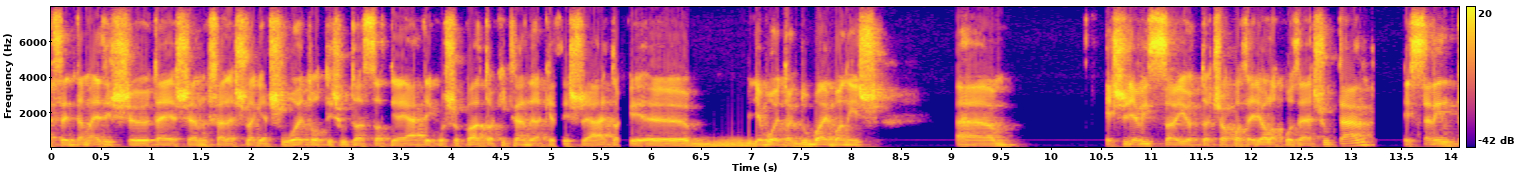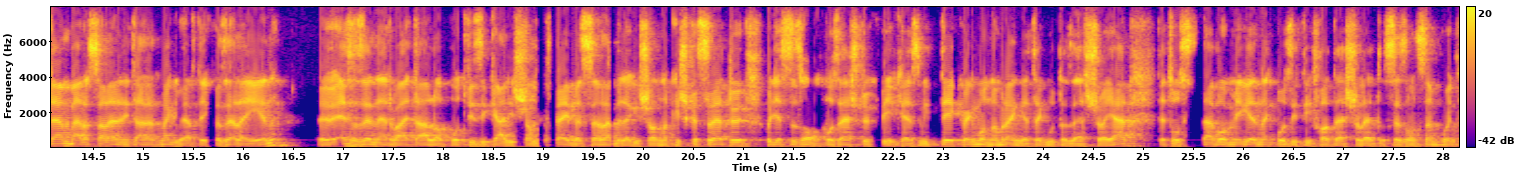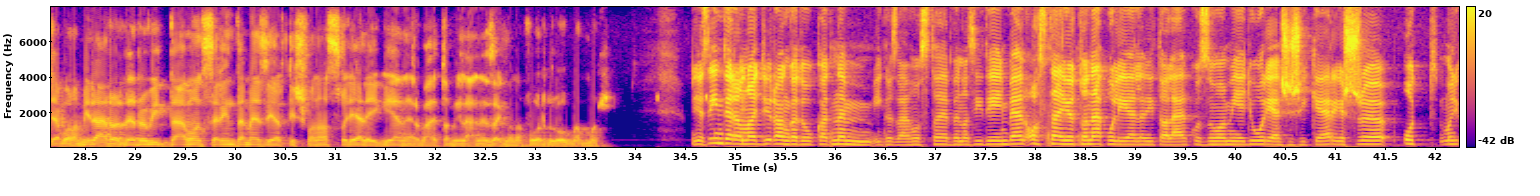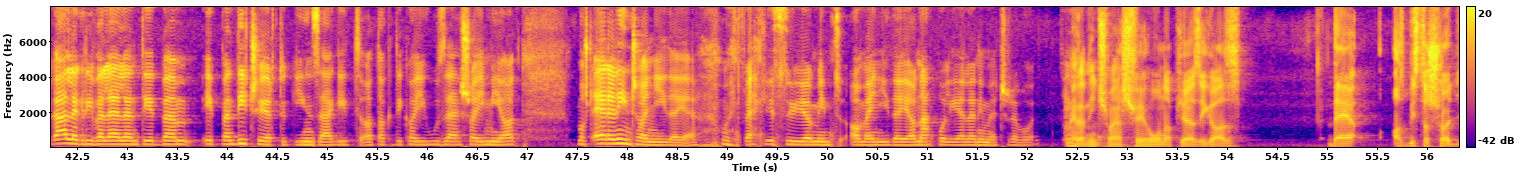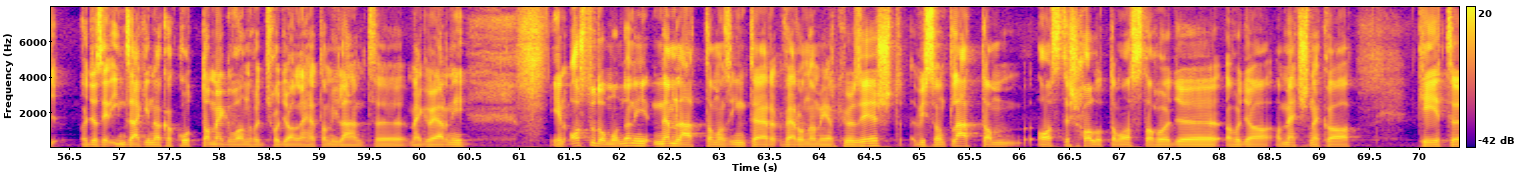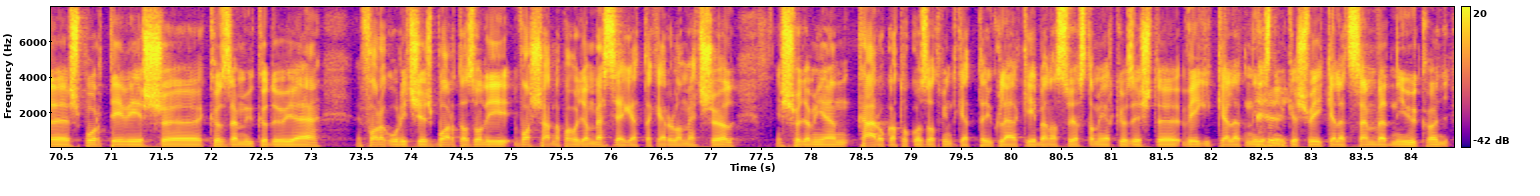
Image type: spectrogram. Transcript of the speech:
Szerintem ez is teljesen felesleges volt, ott is utaztatni a játékosokat, akik rendelkezésre álltak. Ugye voltak Dubajban is, és ugye visszajött a csapat egy alapozás után, és szerintem, bár a Salernitánát megverték az elején, ez az enervált állapot fizikálisan, fejbe szellemileg is annak is köszönhető, hogy ezt az alapozást ők véghez vitték, meg mondom, rengeteg utazással jár, tehát hosszú távon még ennek pozitív hatása lehet a szezon szempontjából a Mirára, de rövid távon szerintem ezért is van az, hogy eléggé enervált a Milán ezekben a fordulókban most. Az Inter a nagy rangadókat nem igazán hozta ebben az idényben, aztán jött a Napoli elleni találkozó, ami egy óriási siker, és ott mondjuk Allegrivel ellentétben éppen dicsértük Inzágit a taktikai húzásai miatt. Most erre nincs annyi ideje, hogy felkészüljön, mint amennyi ideje a Napoli elleni meccsre volt. Erre nincs másfél hónapja, ez igaz. De az biztos, hogy, hogy azért Inzáginak a kotta megvan, hogy hogyan lehet a Milánt megverni. Én azt tudom mondani, nem láttam az Inter-Verona mérkőzést, viszont láttam azt, és hallottam azt, ahogy, ahogy a, a meccsnek a két sporttévés közreműködője, Faragoricsi és Bartazoli vasárnap, ahogyan beszélgettek erről a meccsről, és hogy amilyen károkat okozott mindkettejük lelkében az, hogy azt a mérkőzést végig kellett nézniük, és végig kellett szenvedniük, hogy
